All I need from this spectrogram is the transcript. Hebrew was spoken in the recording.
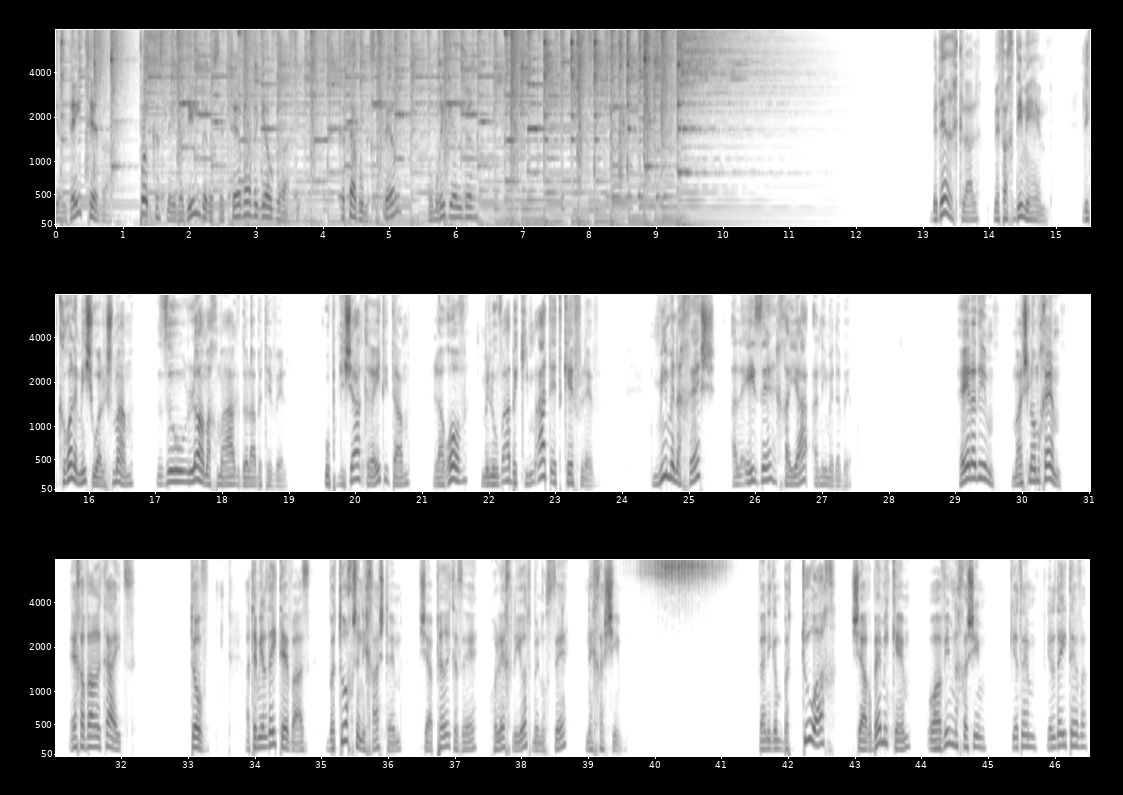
ילדי טבע, פודקאסט לילדים בנושא טבע וגיאוגרפיה. כתב ומספר, עמרי גלבר. בדרך כלל, מפחדים מהם. לקרוא למישהו על שמם, זו לא המחמאה הגדולה בתבל. ופגישה אקראית איתם, לרוב מלווה בכמעט התקף לב. מי מנחש על איזה חיה אני מדבר? היי hey, ילדים, מה שלומכם? איך עבר הקיץ? טוב, אתם ילדי טבע אז בטוח שניחשתם שהפרק הזה הולך להיות בנושא נחשים. ואני גם בטוח שהרבה מכם אוהבים נחשים, כי אתם ילדי טבע.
